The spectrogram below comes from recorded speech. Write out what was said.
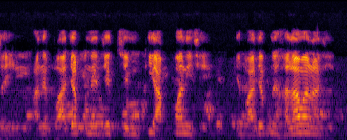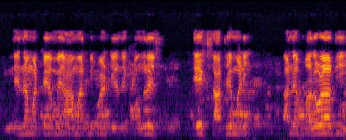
થઈ અને ભાજપને જે ચીમકી આપવાની છે કે ભાજપને હલાવવાના છે. તેના માટે અમે આમ આદમી પાર્ટી અને કોંગ્રેસ એક સાથે મળી અને બરોડાથી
